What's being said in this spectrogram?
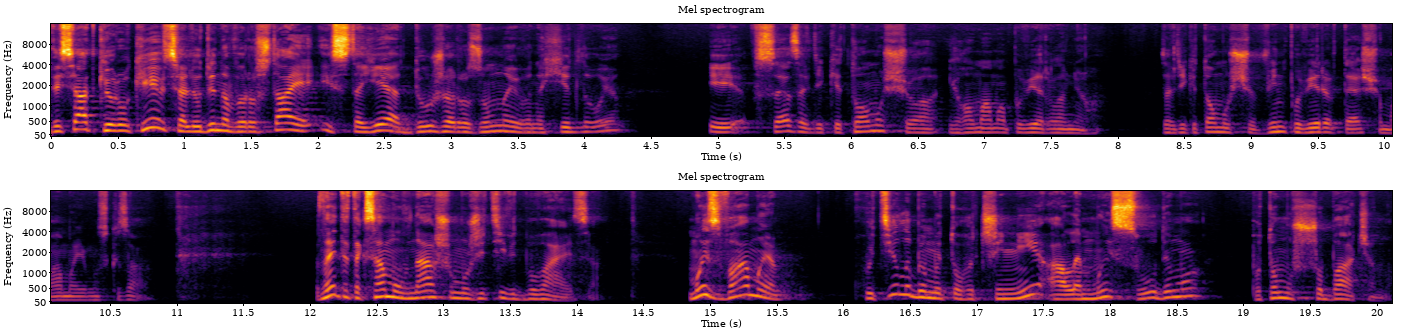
десятки років ця людина виростає і стає дуже розумною, винахідливою. І все завдяки тому, що його мама повірила в нього. Завдяки тому, що він повірив в те, що мама йому сказала. Знаєте, так само в нашому житті відбувається. Ми з вами хотіли би ми того чи ні, але ми судимо по тому, що бачимо.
